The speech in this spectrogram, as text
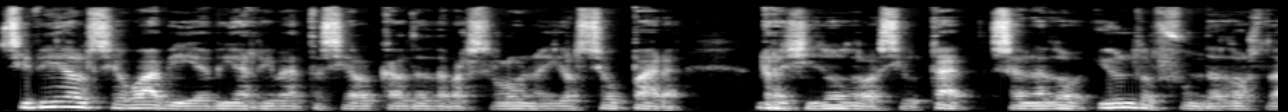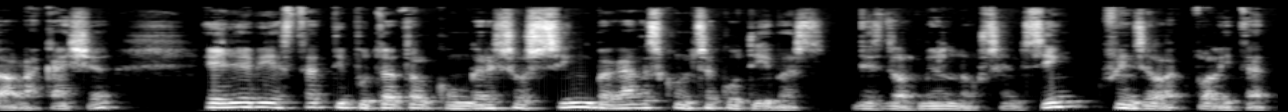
Si bé el seu avi havia arribat a ser alcalde de Barcelona i el seu pare, regidor de la ciutat, senador i un dels fundadors de la Caixa, ell havia estat diputat al Congreso cinc vegades consecutives, des del 1905 fins a l'actualitat,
